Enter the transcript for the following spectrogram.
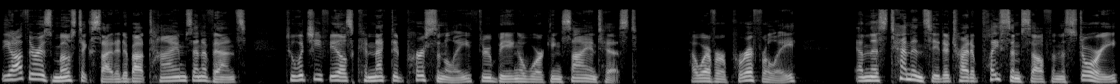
The author is most excited about times and events to which he feels connected personally through being a working scientist, however peripherally, and this tendency to try to place himself in the story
